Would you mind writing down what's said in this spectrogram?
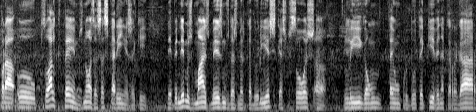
para o pessoal que temos, nós, essas carinhas aqui, dependemos mais mesmo das mercadorias que as pessoas uh, ligam, tem um produto aqui, venha carregar,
